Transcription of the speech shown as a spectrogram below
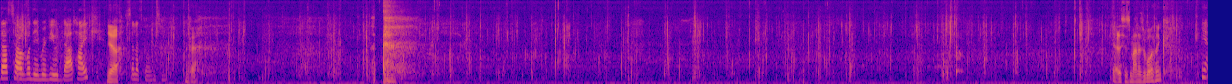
that's how what they reviewed that hike. Yeah. So let's go this one. Okay. This is manageable, I think. Yeah.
